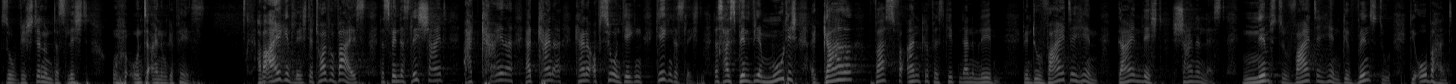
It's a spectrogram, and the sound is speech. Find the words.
so wir stellen das Licht unter einem Gefäß. Aber eigentlich, der Teufel weiß, dass wenn das Licht scheint, er hat keine, er hat keine, keine Option gegen, gegen das Licht. Das heißt, wenn wir mutig, egal was für Angriffe es gibt in deinem Leben, wenn du weiterhin dein Licht scheinen lässt, nimmst du weiterhin, gewinnst du die Oberhand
